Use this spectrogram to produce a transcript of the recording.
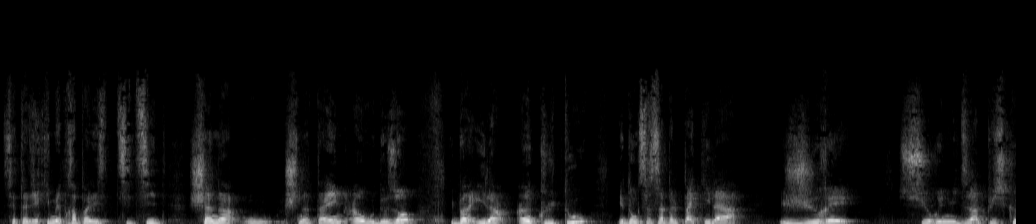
c'est-à-dire qu'il mettra pas les tzitzit shana ou shnataim, un ou deux ans, et eh ben il a inclus tout, et donc ça s'appelle pas qu'il a juré sur une mitzvah, puisque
